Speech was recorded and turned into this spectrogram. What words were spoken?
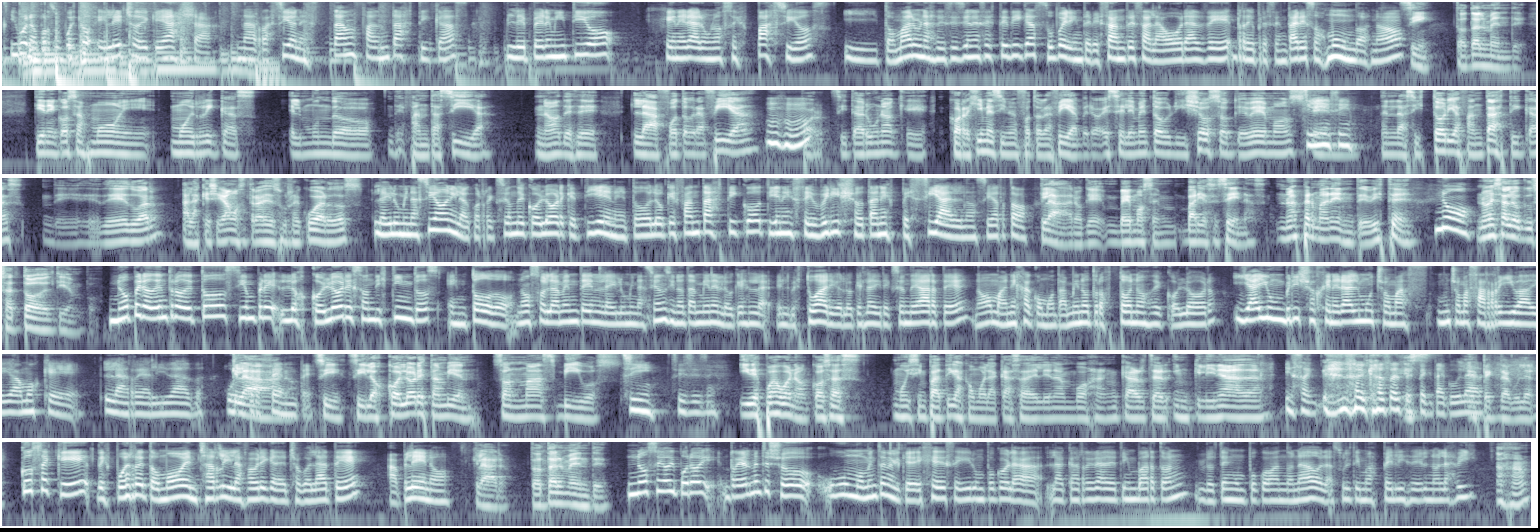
Y bueno, por supuesto, el hecho de que haya narraciones tan fantásticas le permitió generar unos espacios y tomar unas decisiones estéticas súper interesantes a la hora de representar esos mundos, ¿no? Sí, totalmente. tiene cosas muy, muy ricas el mundo de fantasía, ¿no? Desde la fotografía, por citar uno que, corregime si no es fotografía, pero ese elemento brilloso que vemos Sí, en, sí. en las historias fantásticas de, de Edward, a las que llegamos a través de sus recuerdos. La iluminación y la corrección de color que tiene todo lo que es fantástico tiene ese brillo tan especial, ¿no es cierto? Claro, que vemos en varias escenas. No es permanente, ¿viste? No, No es algo que usa todo el tiempo. No, pero dentro de todo siempre los colores son distintos en todo, no solamente en la iluminación, sino también en lo que es la- el vestuario, lo que es la dirección de arte, ¿no? Maneja como también otros tonos de color y hay un brillo general mucho más mucho más arriba, digamos, que la realidad o el claro. presente. Sí, sí, los colores también son más vivos. Sí, sí, sí, sí. Y después, bueno, cosas muy simpáticas como la casa de Elena Bonham Carter inclinada. Esa, esa casa es, espectacular. Espectacular. Cosa que después retomó en Charlie y la fábrica de chocolate a pleno. Claro, totalmente. No sé hoy por hoy, realmente yo hubo un momento en el que dejé de seguir un poco la, la carrera de Tim Burton, lo tengo un poco abandonado, las últimas pelis de él no las vi, Ajá.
